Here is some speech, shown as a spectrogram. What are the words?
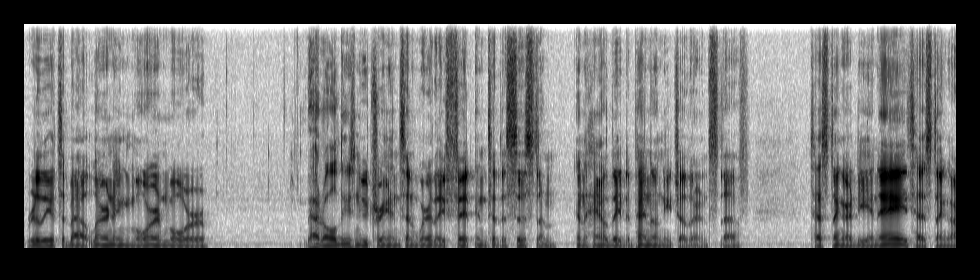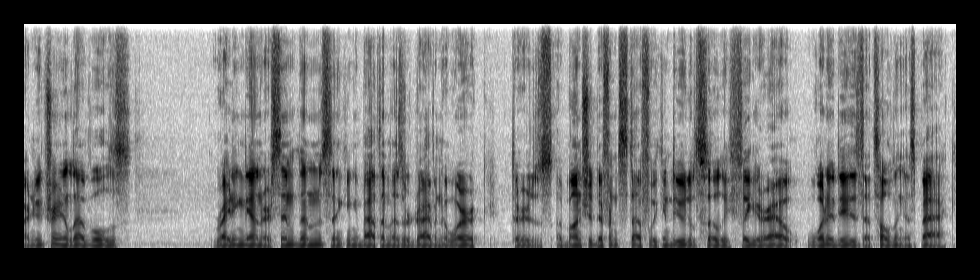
really, it's about learning more and more about all these nutrients and where they fit into the system and how they depend on each other and stuff. Testing our DNA, testing our nutrient levels, writing down our symptoms, thinking about them as we're driving to work. There's a bunch of different stuff we can do to slowly figure out what it is that's holding us back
